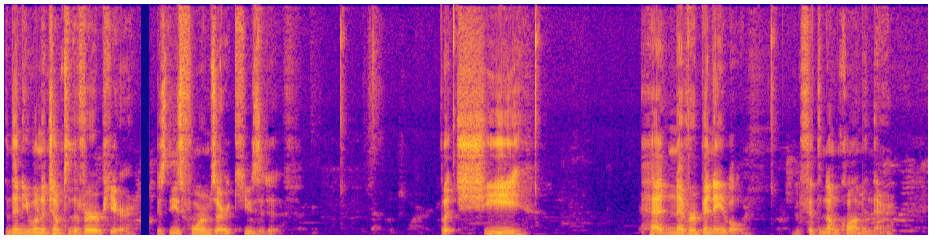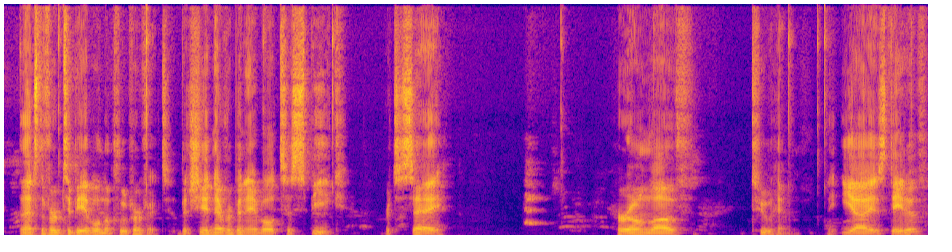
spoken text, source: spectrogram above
and then you want to jump to the verb here because these forms are accusative. But she had never been able to fit the numquam in there. And that's the verb to be able in the pluperfect. But she had never been able to speak or to say her own love to him. The EI is dative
